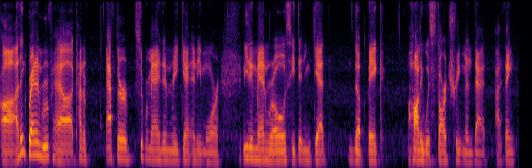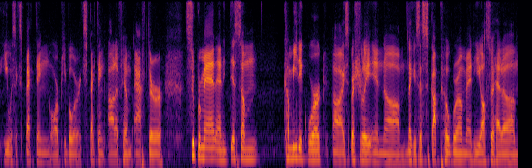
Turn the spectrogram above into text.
uh, i think brandon roof uh, kind of after superman he didn't really get any more leading man roles. He didn't get the big hollywood star treatment that i think he was expecting or people were expecting out of him after superman. And he did some comedic work uh, especially in um, like you said scott pilgrim. And he also had a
